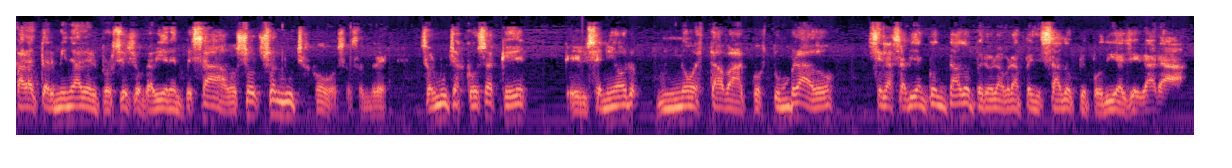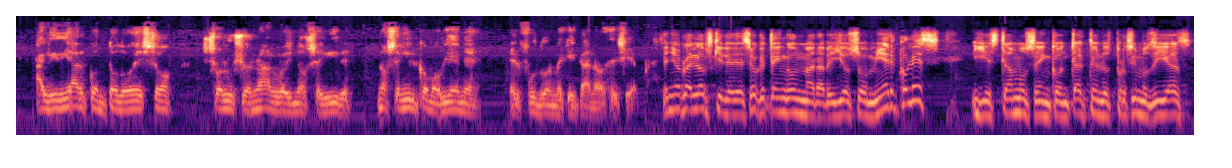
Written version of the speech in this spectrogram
para terminar el proceso que habían empezado. Son muchas cosas, Andrés, son muchas cosas que el señor no estaba acostumbrado, se las habían contado, pero él habrá pensado que podía llegar a, a lidiar con todo eso, solucionarlo y no seguir, no seguir como viene el fútbol mexicano desde siempre. Señor Brailovsky, le deseo que tenga un maravilloso miércoles y estamos en contacto en los próximos días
